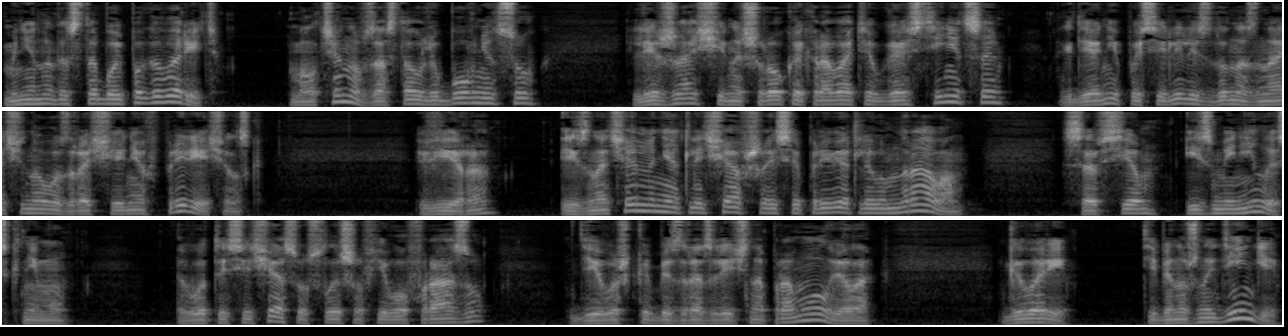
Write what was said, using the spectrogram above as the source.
«Мне надо с тобой поговорить». Молчанов застал любовницу, лежащей на широкой кровати в гостинице, где они поселились до назначенного возвращения в Приреченск. Вера, изначально не отличавшаяся приветливым нравом, совсем изменилась к нему. Вот и сейчас, услышав его фразу, девушка безразлично промолвила. «Говори, Тебе нужны деньги?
